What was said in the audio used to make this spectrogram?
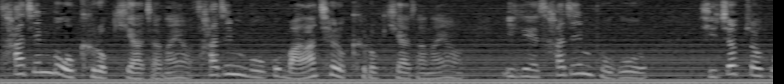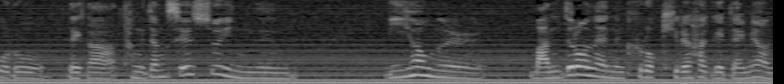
사진 보고 크로키 하잖아요. 사진 보고 만화체로 크로키 하잖아요. 이게 사진 보고 직접적으로 내가 당장 쓸 수 있는 미형을 만들어내는 크로키를 하게 되면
